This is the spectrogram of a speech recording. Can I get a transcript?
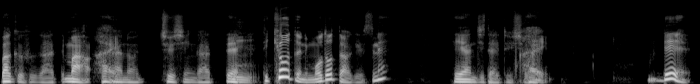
幕府があってまあ,、はいあの中心があって、うんで京都に戻ったわけですね平安時代と一緒に。はい。で、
